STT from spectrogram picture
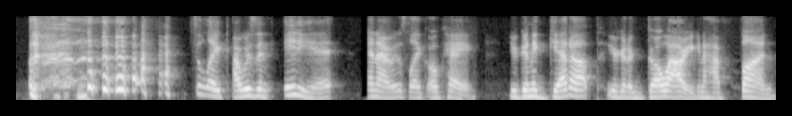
so like I was an idiot and I was like, okay, you're going to get up, you're going to go out, you're going to have fun,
